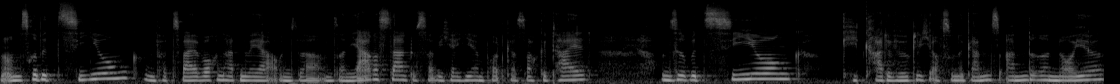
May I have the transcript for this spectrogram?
Und unsere Beziehung, und vor zwei Wochen hatten wir ja unser, unseren Jahrestag, das habe ich ja hier im Podcast auch geteilt, unsere Beziehung geht gerade wirklich auf so eine ganz andere neue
